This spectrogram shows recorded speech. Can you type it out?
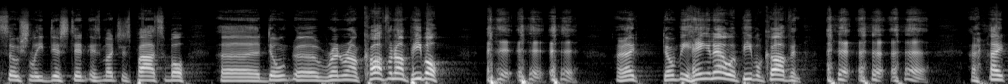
socially distant as much as possible. Uh, don't uh, run around coughing on people. All right. Don't be hanging out with people coughing. All right.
